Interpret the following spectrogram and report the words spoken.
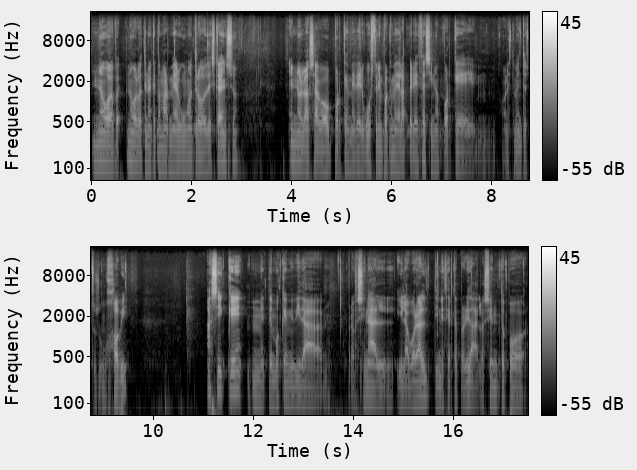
no, no vuelva a tener que tomarme algún otro descanso no los hago porque me dé el gusto ni porque me dé la pereza, sino porque, honestamente, esto es un hobby. Así que me temo que mi vida profesional y laboral tiene cierta prioridad. Lo siento por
